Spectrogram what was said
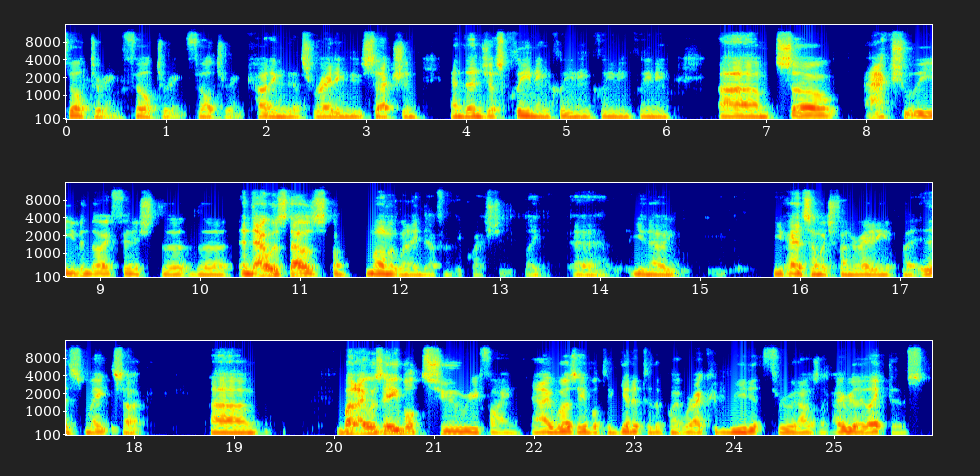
filtering, filtering, filtering, cutting this, writing new section, and then just cleaning, cleaning, cleaning, cleaning. Um, so actually, even though I finished the the, and that was that was a moment when I definitely questioned, like, uh, you know, you had so much fun writing it, but this might suck. Um, but I was able to refine it, and I was able to get it to the point where I could read it through, and I was like, I really like this.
